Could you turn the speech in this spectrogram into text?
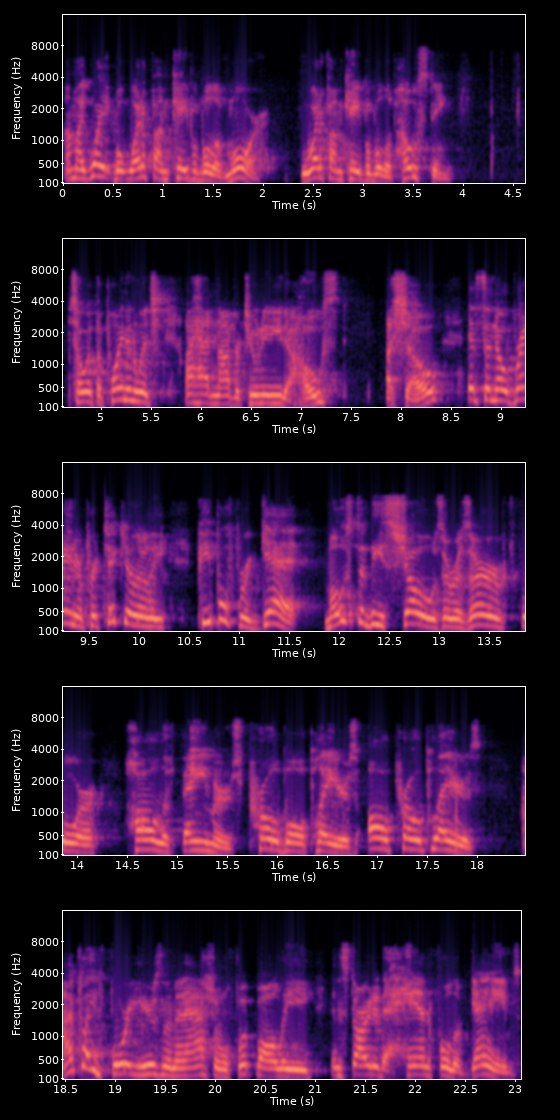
I'm like, wait, but what if I'm capable of more? What if I'm capable of hosting? So, at the point in which I had an opportunity to host a show, it's a no brainer. Particularly, people forget most of these shows are reserved for Hall of Famers, Pro Bowl players, all pro players. I played four years in the National Football League and started a handful of games.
